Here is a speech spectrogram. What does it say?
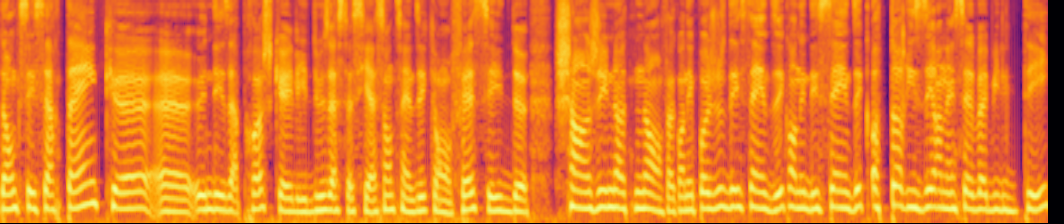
Donc, c'est certain que euh, une des approches que les deux associations de syndics ont fait, c'est de changer notre nom. Fait qu'on n'est pas juste des syndics, on est des syndics autorisés en insolvabilité.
